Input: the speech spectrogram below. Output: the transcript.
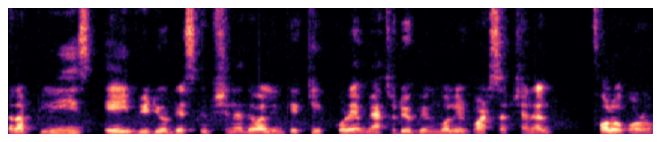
তারা প্লিজ এই ভিডিও ডেসক্রিপশনে দেওয়া লিঙ্কে ক্লিক করে ম্যাথমেটিক বেঙ্গলির হোয়াটসঅ্যাপ চ্যানেল ফলো করো।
